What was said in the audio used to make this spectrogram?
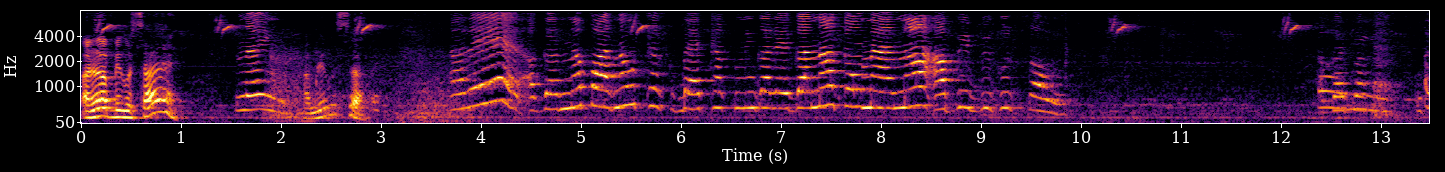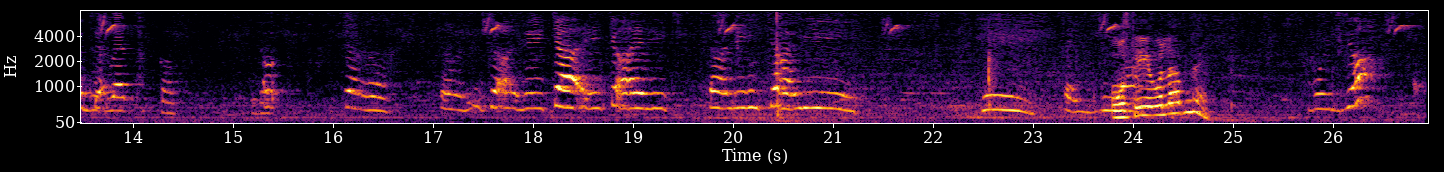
अनु आप भी गुस्सा है? नहीं। हमने गुस्सा? ओके ये बोला आपने?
